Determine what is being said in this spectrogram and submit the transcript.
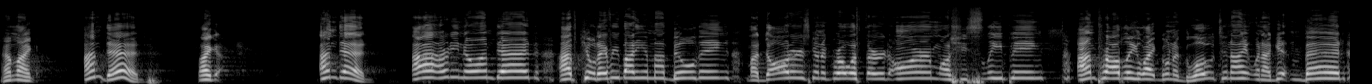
I'm like, I'm dead. Like, I'm dead. I already know I'm dead. I've killed everybody in my building. My daughter's gonna grow a third arm while she's sleeping. I'm probably like gonna glow tonight when I get in bed.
